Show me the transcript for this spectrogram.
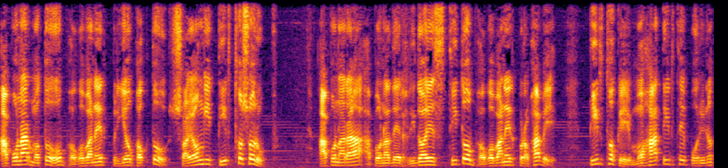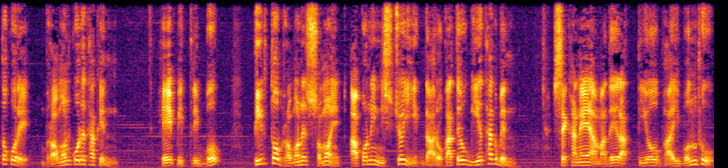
আপনার মতো ভগবানের প্রিয় ভক্ত স্বয়ংই তীর্থস্বরূপ। আপনারা আপনাদের হৃদয়ে স্থিত ভগবানের প্রভাবে তীর্থকে মহাতীর্থে পরিণত করে ভ্রমণ করে থাকেন। হে পিতৃব্য, তীর্থ ভ্রমণের সময় আপনি নিশ্চয়ই দ্বারকাতেও গিয়ে থাকবেন। সেখানে আমাদের আত্মীয়, ভাই, বন্ধু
